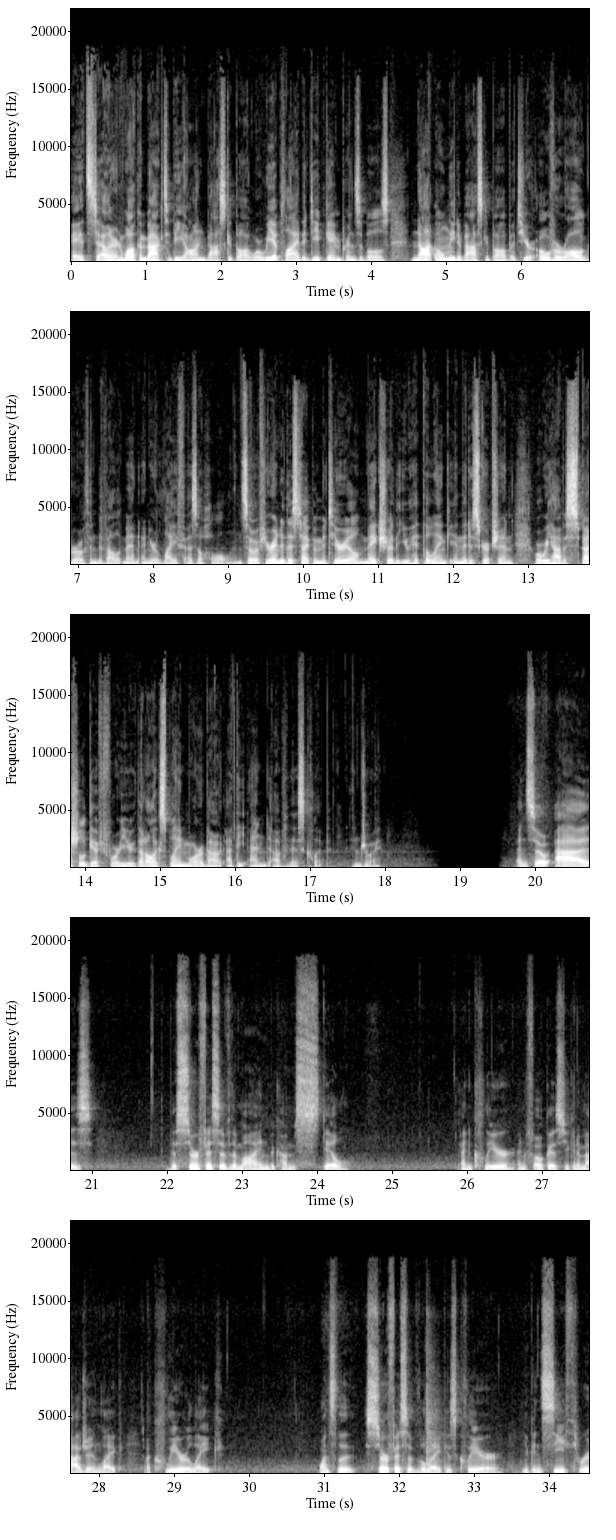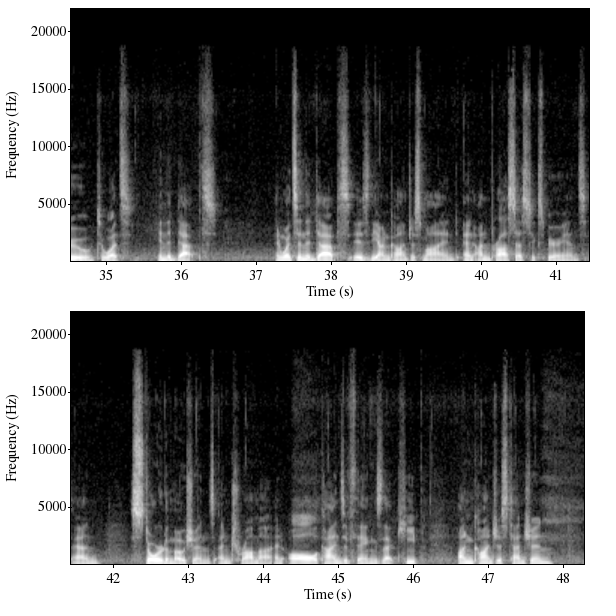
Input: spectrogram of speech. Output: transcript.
Hey, it's Taylor, and welcome back to Beyond Basketball, where we apply the deep game principles not only to basketball, but to your overall growth and development and your life as a whole. And so, if you're into this type of material, make sure that you hit the link in the description where we have a special gift for you that I'll explain more about at the end of this clip. Enjoy. And so, as the surface of the mind becomes still and clear and focused, you can imagine like a clear lake once the surface of the lake is clear, you can see through to what's in the depths. And what's in the depths is the unconscious mind and unprocessed experience and stored emotions and trauma and all kinds of things that keep unconscious tension,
